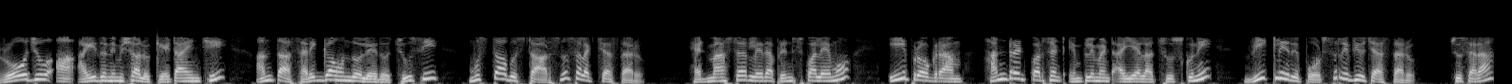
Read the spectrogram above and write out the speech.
రోజూ ఆ ఐదు నిమిషాలు కేటాయించి అంతా సరిగ్గా ఉందో లేదో చూసి ముస్తాబు స్టార్స్ను సెలెక్ట్ చేస్తారు. హెడ్ మాస్టర్ లేదా ప్రిన్సిపాల్ ఏమో ఈ ప్రోగ్రాం హండ్రెడ్ పర్సెంట్ ఇంప్లిమెంట్ అయ్యేలా చూసుకుని వీక్లీ రిపోర్ట్స్ రివ్యూ చేస్తారు. చూసారా?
